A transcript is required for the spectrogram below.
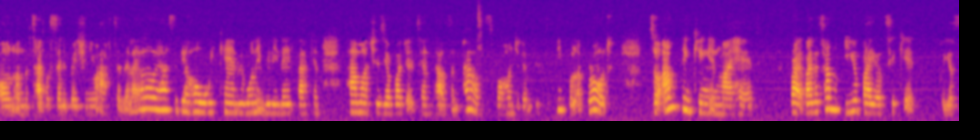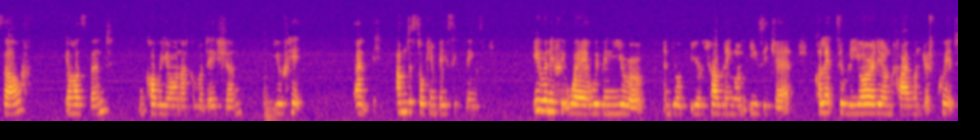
on on the type of celebration you're after. They're like oh it has to be a whole weekend. We want it really laid back. And how much is your budget? Ten thousand pounds for 150 people abroad. So I'm thinking in my head right by the time you buy your ticket for yourself your husband and cover your own accommodation you've hit and I'm just talking basic things. Even if it were within Europe and you're you're traveling on EasyJet, collectively you're already on 500 quid.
